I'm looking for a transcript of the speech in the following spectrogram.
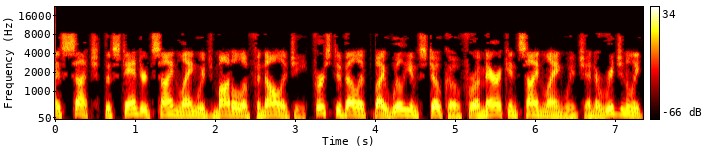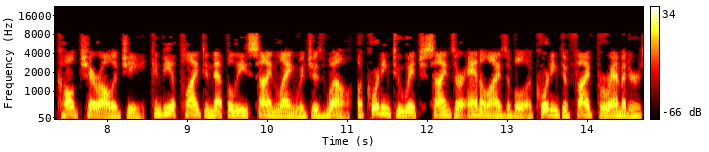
As such, the Standard Sign Language model of phonology, first developed by William Stokoe for American Sign Language and originally called cherology, can be applied to Nepalese Sign Language as well, according to which signs are analyzable according to five parameters.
